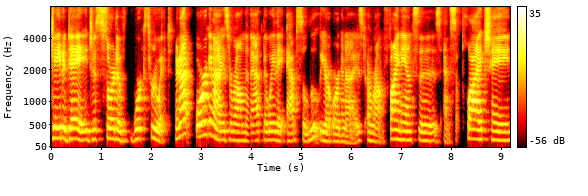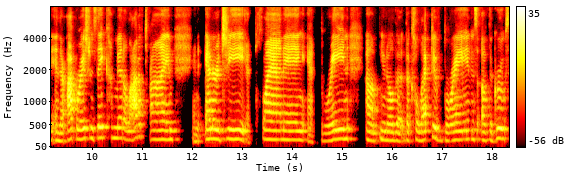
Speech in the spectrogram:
day to day just sort of work through it. They're not organized around that the way they absolutely are organized around finances and supply chain and their operations. They commit a lot of time and energy and planning and brain, um, you know, the, the collective brains of the groups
